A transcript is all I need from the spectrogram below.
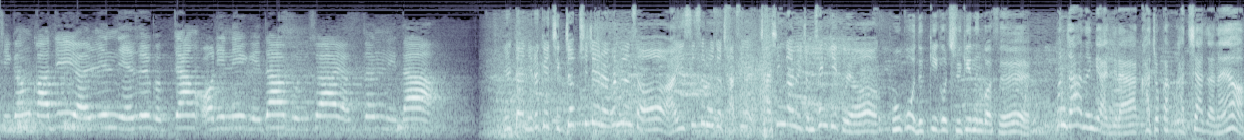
지금까지 열린 예술극장 어린이 기자 문수아였습니다. 일단 이렇게 직접 취재를 하면서 아이 스스로도 자신, 자신감이 좀 생기고요. 보고 느끼고 즐기는 것을 혼자 하는 게 아니라 가족과 같이 하잖아요.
